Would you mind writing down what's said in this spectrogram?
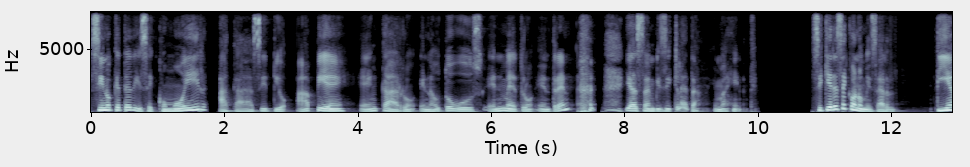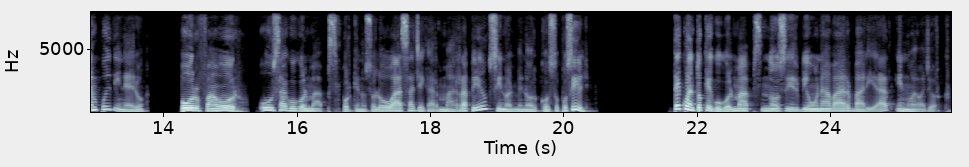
sino que te dice cómo ir a cada sitio a pie, en carro, en autobús, en metro, en tren y hasta en bicicleta, imagínate. Si quieres economizar tiempo y dinero, por favor, usa Google Maps porque no solo vas a llegar más rápido, sino al menor costo posible. Te cuento que Google Maps nos sirvió una barbaridad en Nueva York.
